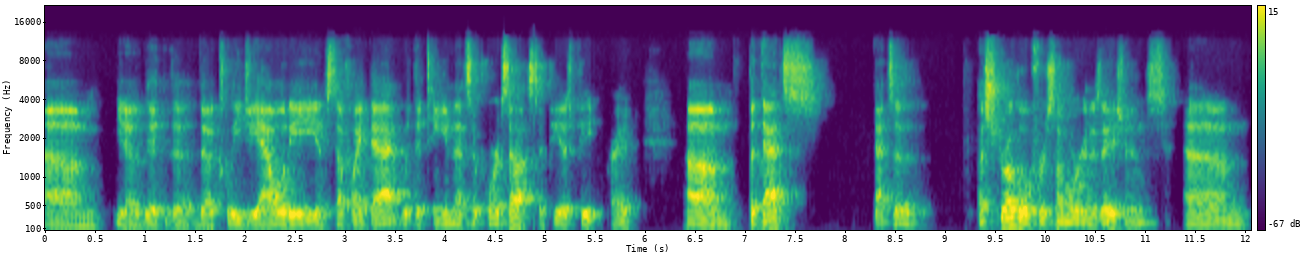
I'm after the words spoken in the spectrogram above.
um, you know, the, the, the collegiality and stuff like that with the team that supports us at PSP, right? Um, but that's that's a a struggle for some organizations, um,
